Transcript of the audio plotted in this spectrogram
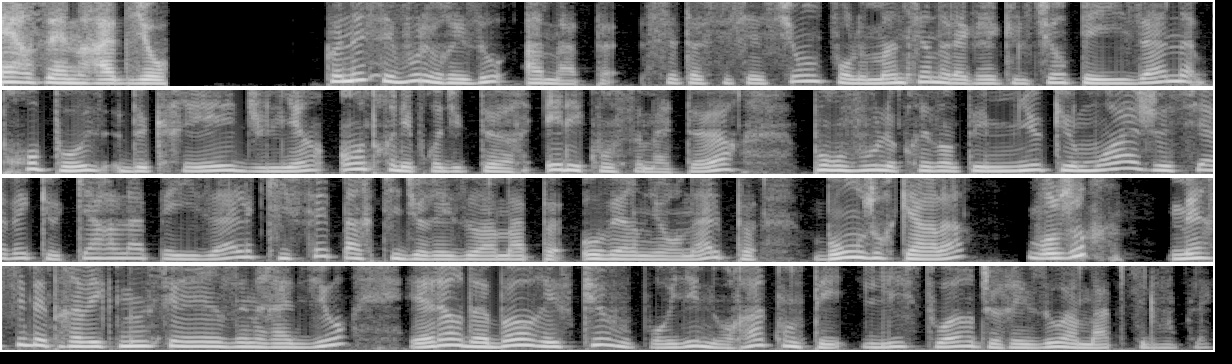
RZN Radio. Connaissez-vous le réseau AMAP Cette association pour le maintien de l'agriculture paysanne propose de créer du lien entre les producteurs et les consommateurs. Pour vous le présenter mieux que moi, je suis avec Carla Paysal qui fait partie du réseau AMAP Auvergne-en-Alpes. Bonjour Carla. Bonjour. Merci d'être avec nous sur RZN Radio. Et alors d'abord, est-ce que vous pourriez nous raconter l'histoire du réseau AMAP, s'il vous plaît?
